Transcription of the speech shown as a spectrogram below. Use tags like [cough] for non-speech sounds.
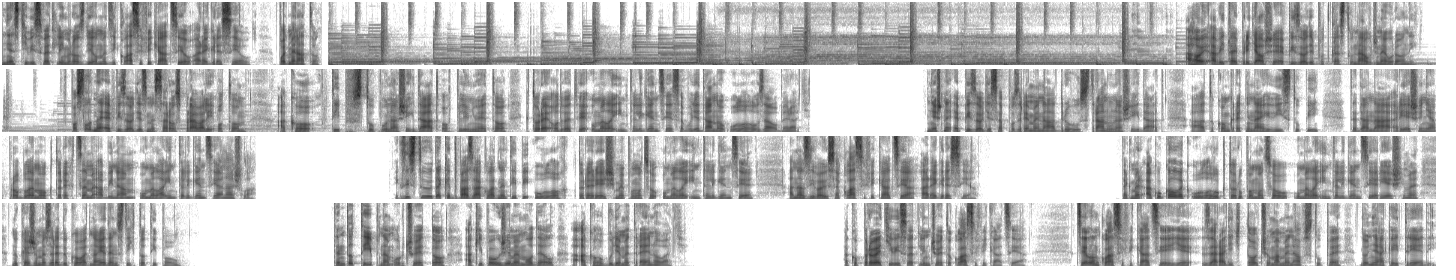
Dnes ti vysvetlím rozdiel medzi klasifikáciou a regresiou. Poďme na to. Ahoj a vítaj pri ďalšej epizóde podcastu Nauč neuróny. V poslednej epizóde sme sa rozprávali o tom, ako typ vstupu našich dát ovplyvňuje to, ktoré odvetvie umelej inteligencie sa bude danou úlohou zaoberať. V dnešnej epizóde sa pozrieme na druhú stranu našich dát, a to konkrétne na ich výstupy, teda na riešenia problémov, ktoré chceme, aby nám umelá inteligencia našla. Existujú také dva základné typy úloh, ktoré riešime pomocou umelej inteligencie a nazývajú sa klasifikácia a regresia. Takmer akúkoľvek úlohu, ktorú pomocou umelej inteligencie riešime, dokážeme zredukovať na jeden z týchto typov. Tento typ nám určuje to, aký použijeme model a ako ho budeme trénovať. Ako prvé ti vysvetlím, čo je to klasifikácia. Cieľom klasifikácie je zaradiť to, čo máme na vstupe, do nejakej triedy.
